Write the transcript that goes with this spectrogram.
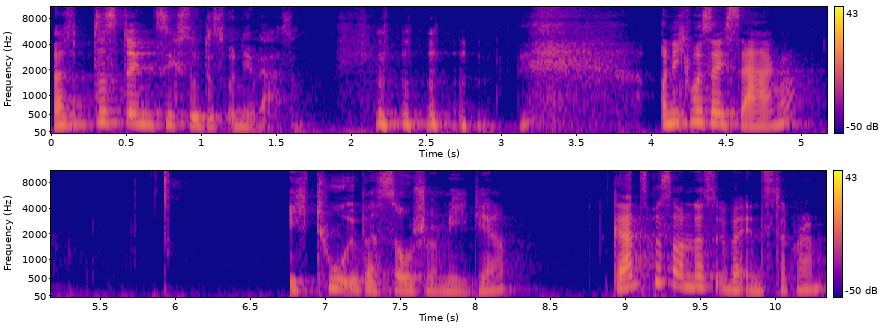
Also das denkt sich so das Universum. Und ich muss euch sagen, ich tue über Social Media, ganz besonders über Instagram,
